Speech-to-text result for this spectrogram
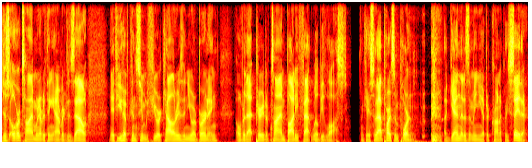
just over time, when everything averages out, if you have consumed fewer calories than you are burning over that period of time, body fat will be lost. Okay, so that part's important. Again, that doesn't mean you have to chronically stay there.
